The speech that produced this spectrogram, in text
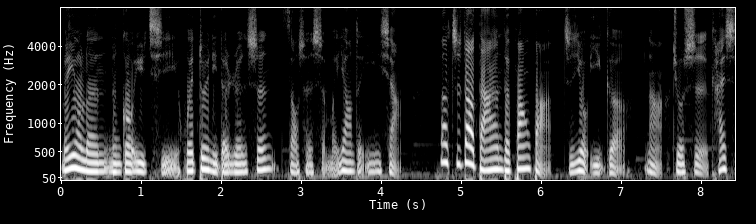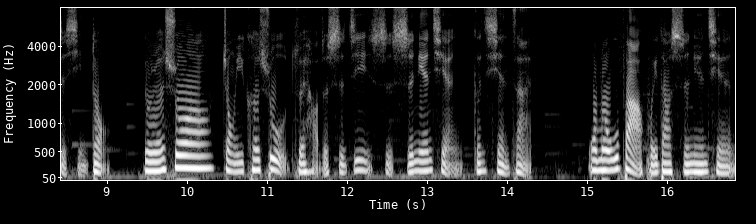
没有人能够预期会对你的人生造成什么样的影响。要知道答案的方法只有一个，那就是开始行动。有人说，种一棵树最好的时机是十年前跟现在。我们无法回到十年前，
